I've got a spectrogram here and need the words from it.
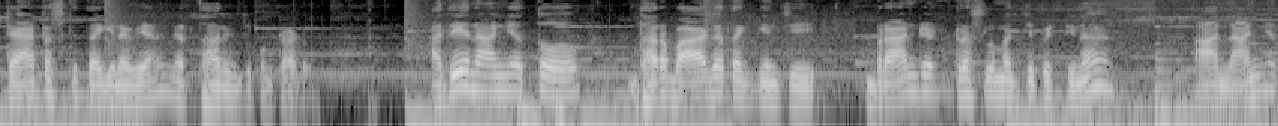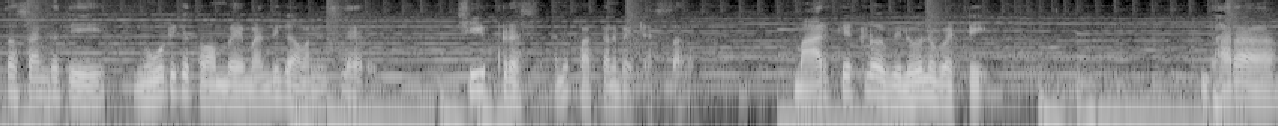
స్టేటస్కి తగినవి అని నిర్ధారించుకుంటాడు. అదే నాణ్యతతో ధర బాగా తగ్గించి బ్రాండెడ్ డ్రెస్ల మధ్య పెట్టిన ఆ నాణ్యత సంగతి నూటికి తొంభై మంది గమనించలేరు. చీప్ డ్రెస్ అని పక్కన పెట్టేస్తారు. మార్కెట్లో విలువను బట్టి ధర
